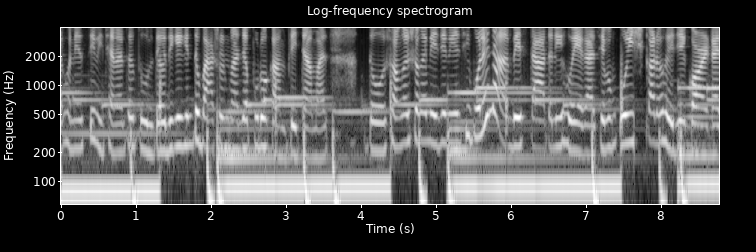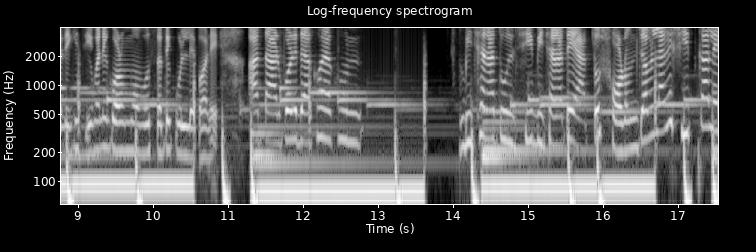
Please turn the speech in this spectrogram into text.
এখন এসছি বিছানাটা তুলতে। ওদিকে কিন্তু বাসন মাজা পুরো কমপ্লিট আমার। তো সঙ্গে সঙ্গে মেজে নিয়েছি বলে না, বেশ তাড়াতাড়ি হয়ে গেছে এবং পরিষ্কারও হয়ে যায় কড়াটা দেখেছি। মানে গরম অবস্থাতে করলে পরে। আর তারপরে দেখো এখন বিছানা তুলছি, বিছানাতে এত সরঞ্জাম লাগে, শীতকালে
